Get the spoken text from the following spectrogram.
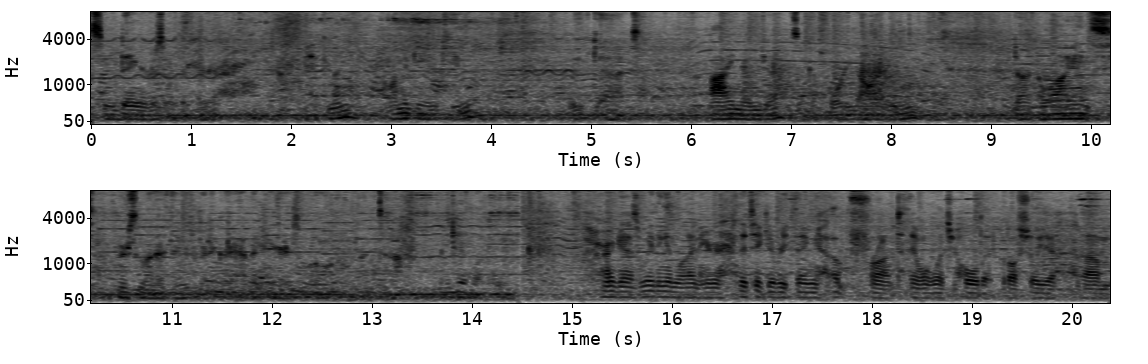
Got some dingers over here. Pikmin on the GameCube. We've got I Ninja. It's like a $40 game. Dark Alliance. There's some other things we're gonna grab in here as well. But uh, pretty good looking. All right, guys, waiting in line here. They take everything up front. They won't let you hold it, but I'll show you um,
